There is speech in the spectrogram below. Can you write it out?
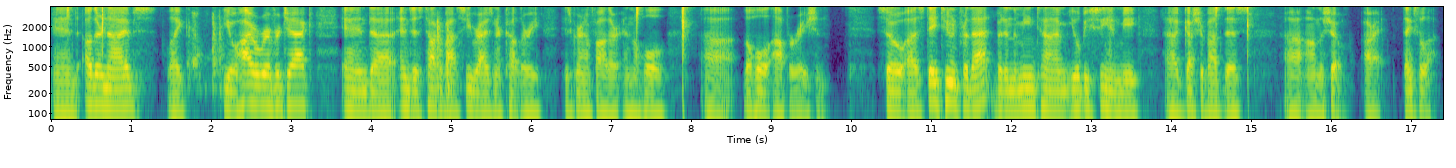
and other knives like the Ohio River Jack and uh, and just talk about C. Risner Cutlery, his grandfather, and the whole uh, the whole operation. So uh, stay tuned for that. But in the meantime, you'll be seeing me uh, gush about this uh, on the show. All right. Thanks a lot.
